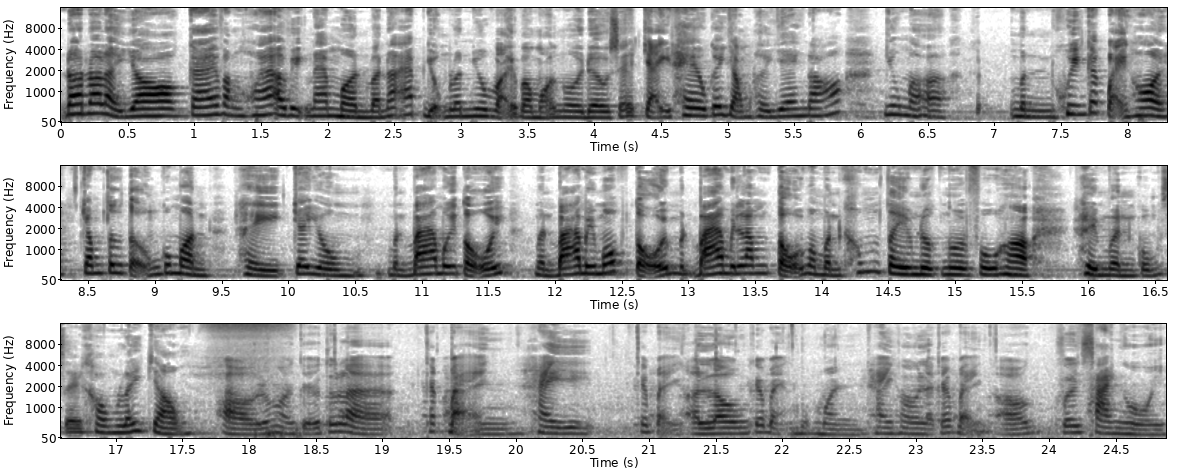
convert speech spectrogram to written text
đó đó là do cái văn hóa ở Việt Nam mình và nó áp dụng lên như vậy và mọi người đều sẽ chạy theo cái dòng thời gian đó. Nhưng mà mình khuyên các bạn thôi. Trong tư tưởng của mình thì cho dù mình 30 tuổi mình 31 tuổi mình 35 tuổi mà mình không tìm được người phù hợp thì mình cũng sẽ không lấy chồng. Ờ đúng rồi kiểu tức là các bạn hay các bạn alone các bạn một mình hay hơn là các bạn ở với sai người.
